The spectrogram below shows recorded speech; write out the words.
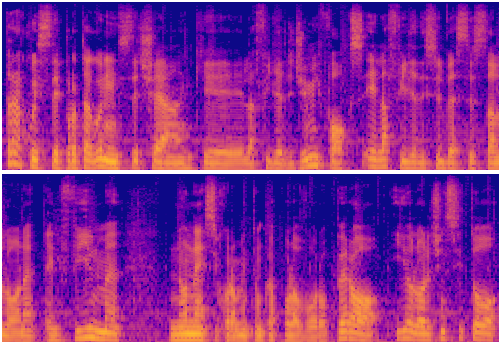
tra queste protagoniste c'è anche la figlia di Jamie Foxx e la figlia di Sylvester Stallone. E il film non è sicuramente un capolavoro, però io l'ho recensito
